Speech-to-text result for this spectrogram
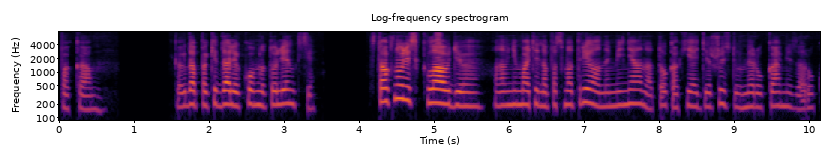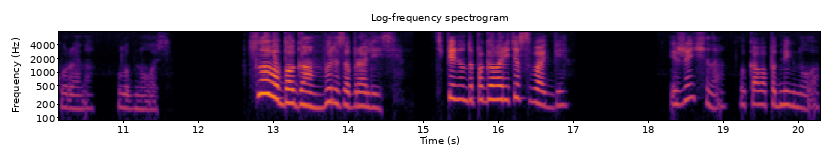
пока. Когда покидали комнату Ленкси, Столкнулись с Клаудио. Она внимательно посмотрела на меня, на то, как я держусь двумя руками за руку Рена. Улыбнулась. Слава богам, вы разобрались. Теперь надо поговорить о свадьбе. И женщина лукаво подмигнула.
